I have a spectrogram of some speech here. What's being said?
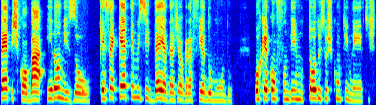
Pepe Escobar ironizou que sequer temos ideia da geografia do mundo, porque confundimos todos os continentes.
